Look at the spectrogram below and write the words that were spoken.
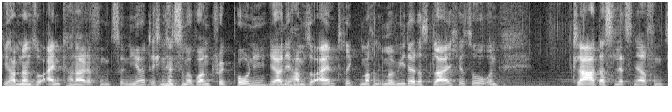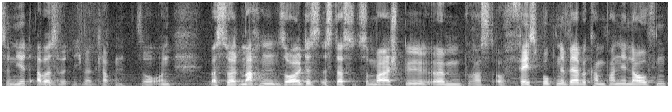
die haben dann so einen Kanal, der funktioniert. Ich nenne es immer One-Trick-Pony. Ja, die mhm. haben so einen Trick, machen immer wieder das Gleiche so und klar, das die letzten Jahre funktioniert, aber es wird nicht mehr klappen. So, und was du halt machen solltest, ist, dass du zum Beispiel, ähm, du hast auf Facebook eine Werbekampagne laufen,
